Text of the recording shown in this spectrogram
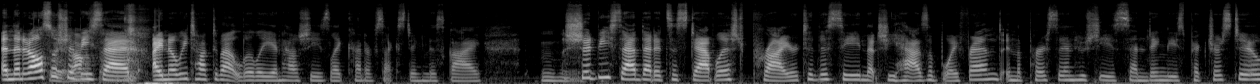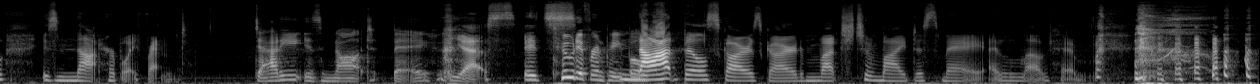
and then it also Wait, should be said i know we talked about lily and how she's like kind of sexting this guy Mm-hmm. should be said that it's established prior to this scene that she has a boyfriend and the person who she's sending these pictures to is not her boyfriend Daddy is not Bay. yes it's Two different people. Not Bill Skarsgård, much to my dismay. I love him.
